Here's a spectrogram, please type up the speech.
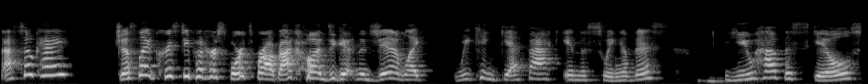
That's okay just like Christy put her sports bra back on to get in the gym, like we can get back in the swing of this. Mm-hmm. You have the skills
